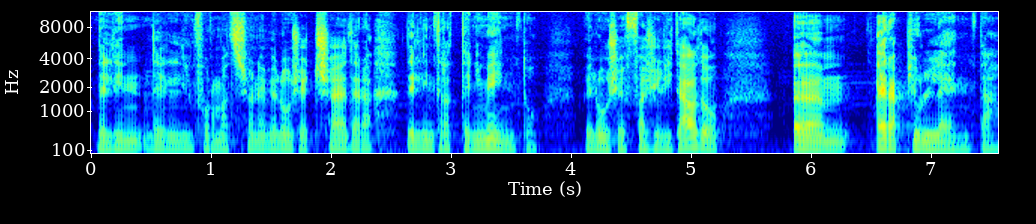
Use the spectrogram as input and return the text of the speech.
dell'in, dell'informazione veloce, eccetera, dell'intrattenimento, veloce e facilitato um, era più lenta,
